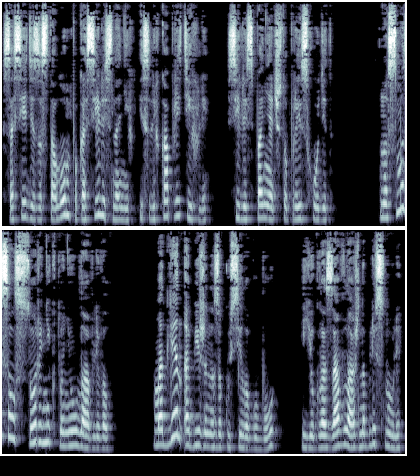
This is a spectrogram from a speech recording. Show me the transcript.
Соседи за столом покосились на них и слегка притихли, силясь понять, что происходит. Но смысл ссоры никто не улавливал. Мадлен обиженно закусила губу, ее глаза влажно блеснули.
